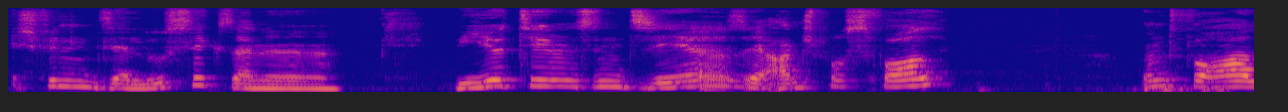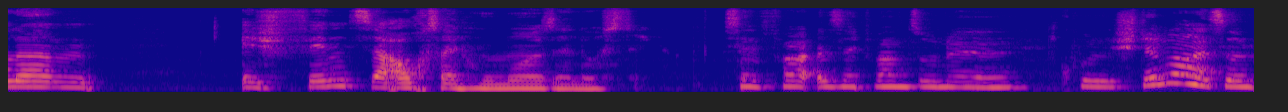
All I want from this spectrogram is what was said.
ich finde ihn sehr lustig. Seine Videothemen sind sehr, sehr anspruchsvoll. Und vor allem, ich finde auch sein Humor sehr lustig. Seit, seit wann so eine coole Stimme? Also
